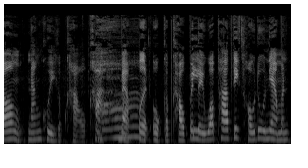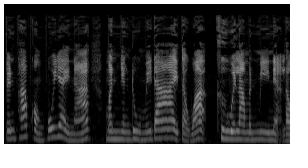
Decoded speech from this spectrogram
ต้องนั่งคุยกับเขาค่ะอ๋อแบบเปิดอกกับเขาไปเลยว่าภาพที่เขาดูเนี่ยมันเป็นภาพของผู้ใหญ่นะ มันยังดูไม่ได้ แต่ว่าคือเวลามันมีเนี่ยเรา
